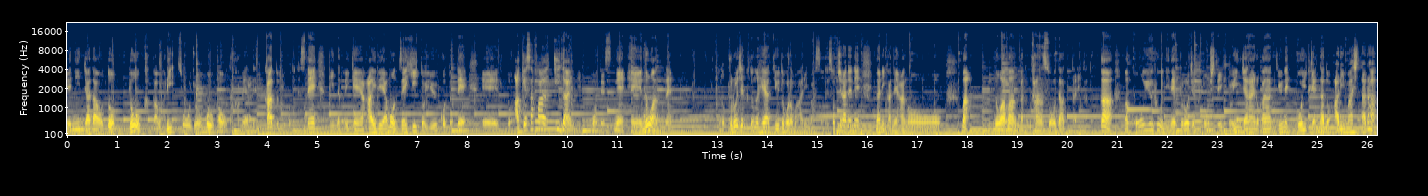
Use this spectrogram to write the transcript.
え忍者ダオとどう関わり相乗効果を高められるかということですね。みんなの意見やアイデアもぜひということで、えー、っと、アケサファ以外にもですね、えー、ノアのね、このプロジェクトの部屋っていうところもありますので、そちらでね、何かね、あのー、まあ、ノア漫画の感想だったりだとか、まあ、こういうふうにね、プロジェクトをしていくといいんじゃないのかなっていうね、ご意見などありましたら、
